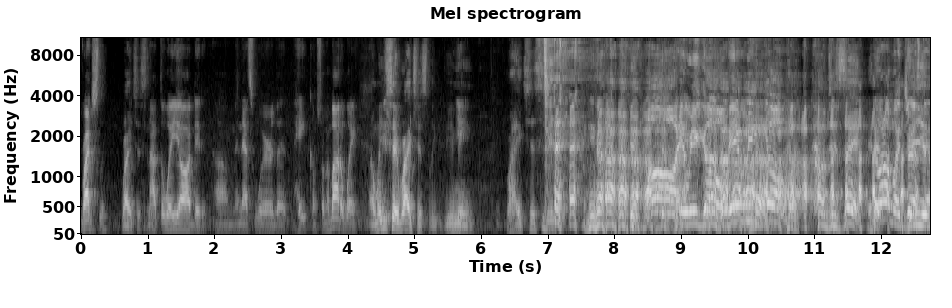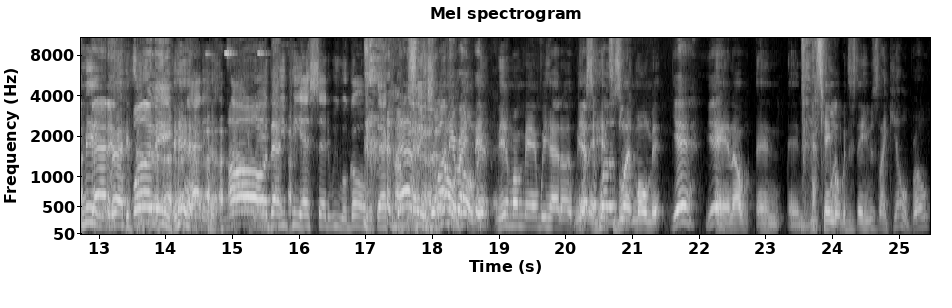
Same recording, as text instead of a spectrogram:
Righteously. Righteously. Not the way y'all did it. Um, and that's where the hate comes from. And by the way, Now, when you say righteously, do you mean righteously? oh, here we go. Here we go. I'm just saying. You know what? I'm gonna address you mean That is righteous? funny. That is Oh, where that- GPS said we were going with that conversation. That is conversation. funny no, right no, there. me, me and my man, we had a we Yes, had a hits blunt who- moment. Yeah, yeah. And I and and he That's came funny. up with this thing. He was like, "Yo, bro,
